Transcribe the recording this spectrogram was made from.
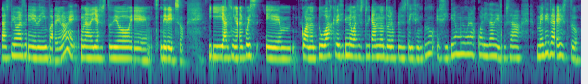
las primas de, de mi padre, ¿no? Eh, una de ellas estudió eh, Derecho. Y al final, pues, eh, cuando tú vas creciendo, vas estudiando, todos los profesores te dicen, tú, eh, si tienes muy buenas cualidades, o sea, métete a esto,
